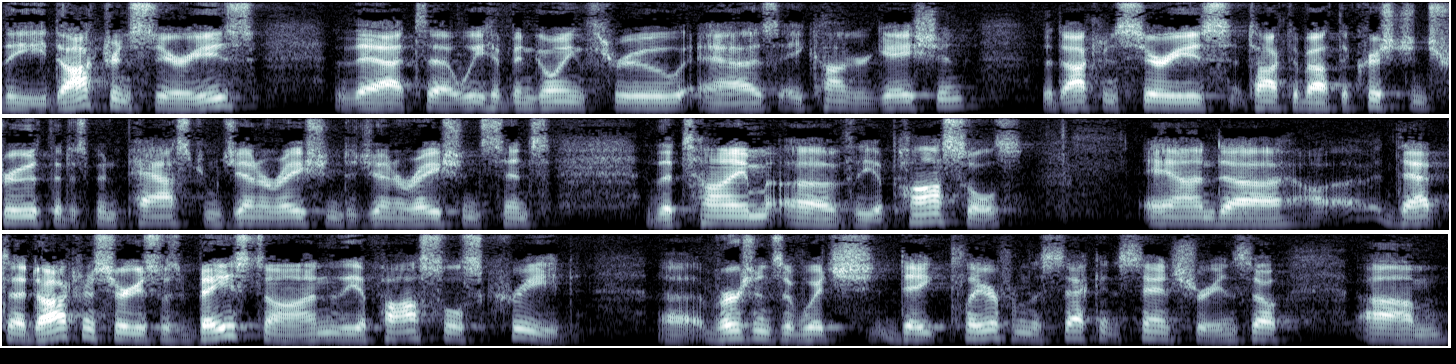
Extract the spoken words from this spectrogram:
the doctrine series that uh, we have been going through as a congregation. The Doctrine series talked about the Christian truth that has been passed from generation to generation since the time of the apostles. And uh, that uh, Doctrine series was based on the Apostles' Creed, uh, versions of which date clear from the second century. And so um,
